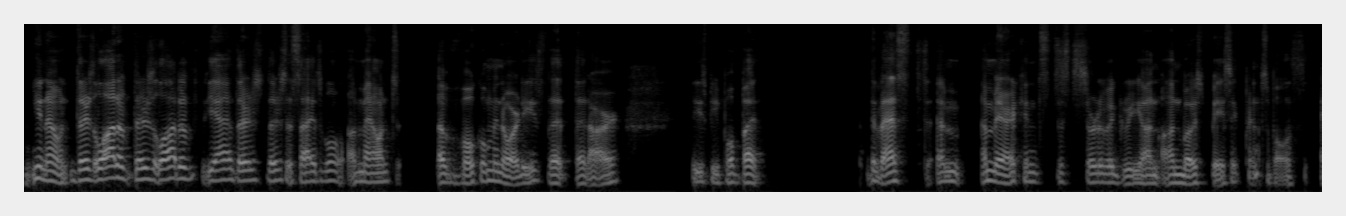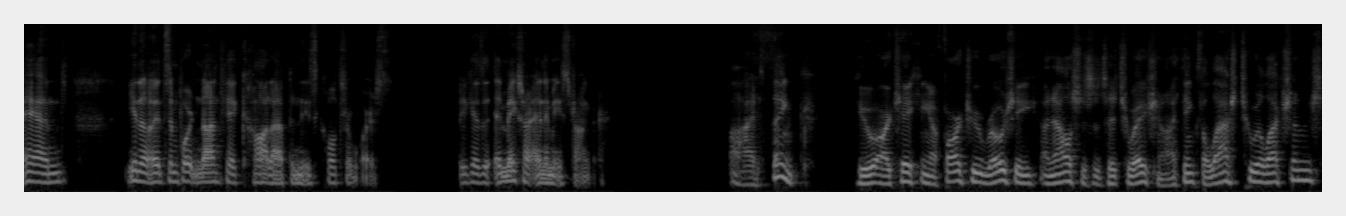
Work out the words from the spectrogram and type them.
you know there's a lot of there's a lot of yeah there's there's a sizable amount of vocal minorities that that are these people but the vast um, americans just sort of agree on on most basic principles and you know it's important not to get caught up in these culture wars because it, it makes our enemies stronger i think you are taking a far too rosy analysis of the situation. I think the last two elections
